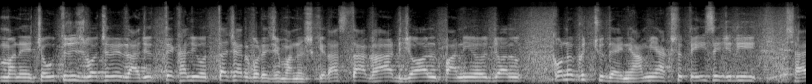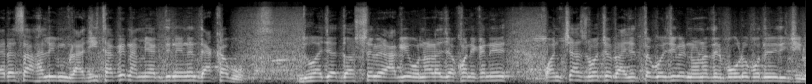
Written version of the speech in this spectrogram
মানে চৌত্রিশ বছরের রাজত্বে খালি অত্যাচার করেছে মানুষকে। রাস্তাঘাট, জল, পানীয় জল, কোনো কিছু দেয়নি। আমি একশো তেইশে যদি সায়রাসা হালিম রাজি থাকেন, আমি একদিন এনে দেখাবো। দু হাজার দশ সালের আগে ওনারা যখন এখানে পঞ্চাশ বছর রাজত্ব করেছিলেন, ওনাদের পৌর প্রতিনিধি ছিল।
